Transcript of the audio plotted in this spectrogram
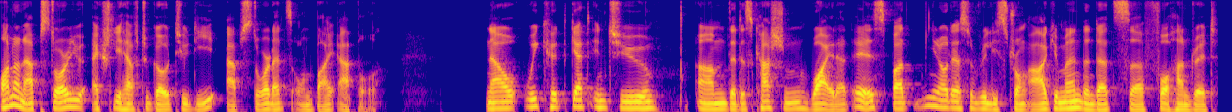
on an app store, you actually have to go to the app store that's owned by Apple. Now, we could get into um, the discussion why that is, but you know, there's a really strong argument, and that's uh, 400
